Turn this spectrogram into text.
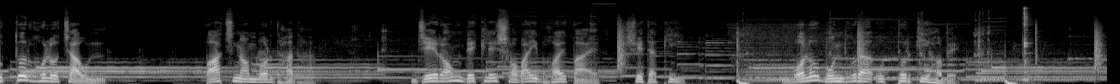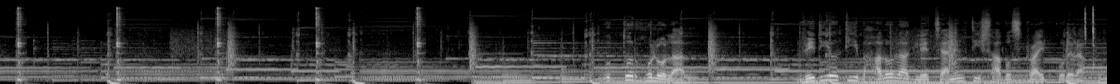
উত্তর হলো চাউল। পাঁচ নম্বর ধাঁধা। যে রং দেখলে সবাই ভয় পায়, সেটা কি? বলো বন্ধুরা উত্তর কি হবে? উত্তর হলো লাল। ভিডিওটি ভালো লাগলে চ্যানেলটি সাবস্ক্রাইব করে রাখুন।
